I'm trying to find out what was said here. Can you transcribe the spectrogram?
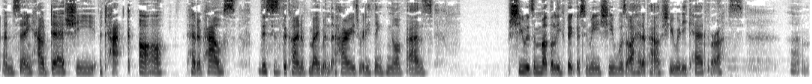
and saying how dare she attack our head of house, this is the kind of moment that Harry's really thinking of as she was a motherly figure to me. She was our head of house. She really cared for us. Um,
